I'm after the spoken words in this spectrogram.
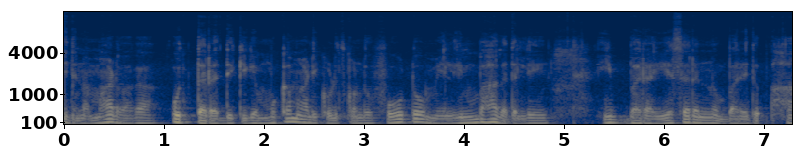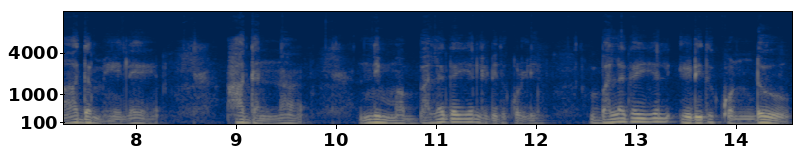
ಇದನ್ನು ಮಾಡುವಾಗ ಉತ್ತರ ದಿಕ್ಕಿಗೆ ಮುಖ ಮಾಡಿ ಕುಳಿತುಕೊಂಡು ಫೋಟೋ ಮೇಲೆ ಹಿಂಭಾಗದಲ್ಲಿ ಇಬ್ಬರ ಹೆಸರನ್ನು ಬರೆದು ಆದ ಮೇಲೆ ಅದನ್ನು ನಿಮ್ಮ ಬಲಗೈಯಲ್ಲಿ ಹಿಡಿದುಕೊಳ್ಳಿ. ಬಲಗೈಯಲ್ಲಿ ಹಿಡಿದುಕೊಂಡು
